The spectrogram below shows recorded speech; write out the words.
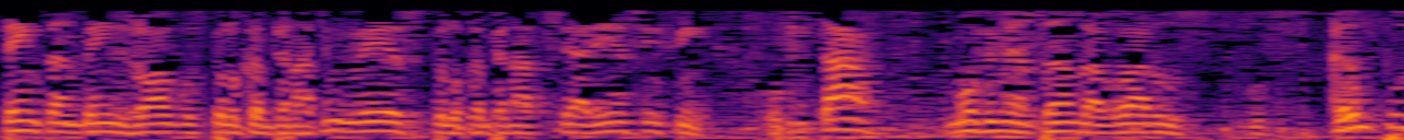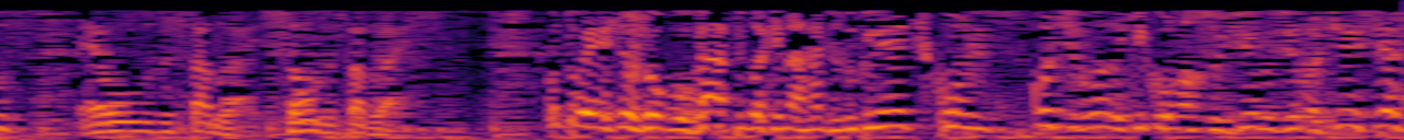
Tem também jogos pelo Campeonato Inglês, pelo Campeonato Cearense, enfim. O que está movimentando agora os, os campos é os estaduais, são os estaduais. Muito bem, esse é o Jogo Rápido aqui na Rádio do Cliente, con- continuando aqui com o nosso giro de notícias.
